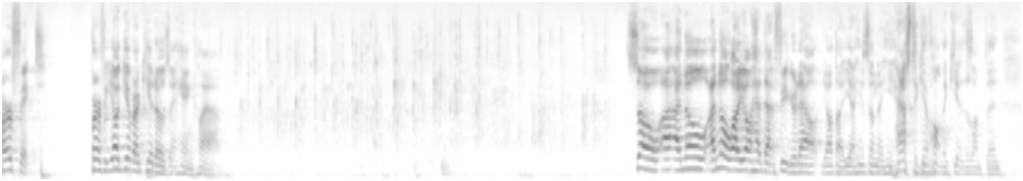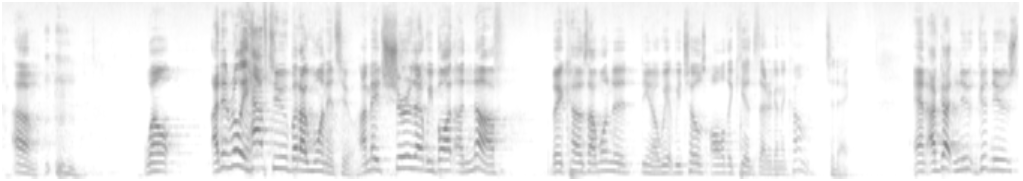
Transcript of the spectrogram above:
Perfect. Perfect. Y'all give our kiddos a hand clap. So I, I, know I know a lot of y'all had that figured out. Y'all thought, yeah, he's gonna he has to give all the kids something. Um, well, I didn't really have to, but I wanted to. I made sure that we bought enough because I wanted, you know, we, we chose all the kids that are going to come today. And I've got new, good news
